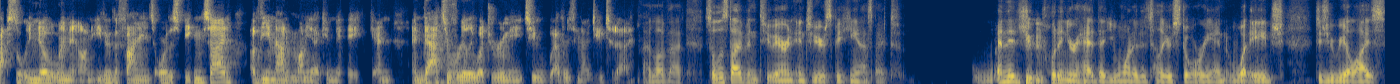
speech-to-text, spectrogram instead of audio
absolutely no limit on either the finance or the speaking side of the amount of money I can make. And and that's really what drew me to everything I do today. I love that. So let's dive into Aaron into your speaking aspect. When did you mm-hmm. put in your head that you wanted to tell your story and what age did you realize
